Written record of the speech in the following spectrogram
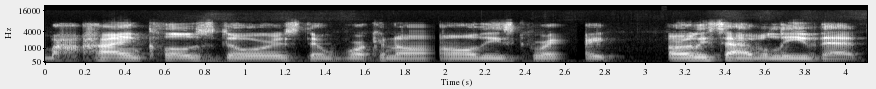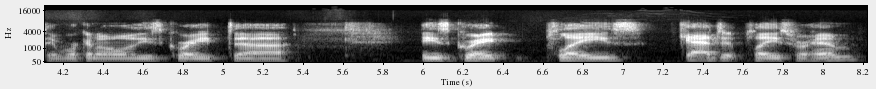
behind closed doors they're working on all these great, or at least I believe that they're working on all these great, uh, these great plays, gadget plays for him,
